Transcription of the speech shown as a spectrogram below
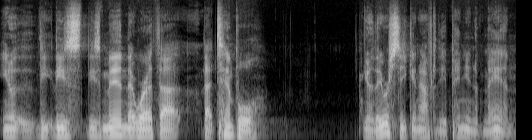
You know, the, these, these men that were at that, that temple, you know, they were seeking after the opinion of man.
